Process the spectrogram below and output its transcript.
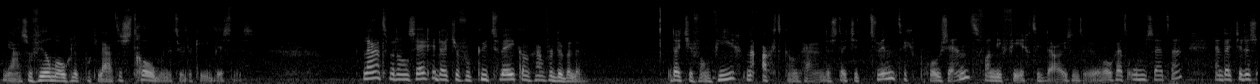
ja, zoveel mogelijk moet laten stromen natuurlijk in je business. Laten we dan zeggen dat je voor Q2 kan gaan verdubbelen. Dat je van 4 naar 8 kan gaan. Dus dat je 20% van die 40.000 euro gaat omzetten. En dat je dus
